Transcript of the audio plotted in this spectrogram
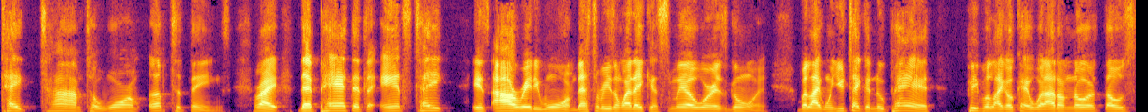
take time to warm up to things, right? That path that the ants take is already warm. That's the reason why they can smell where it's going. But like when you take a new path, people like, okay, well, I don't know if those,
